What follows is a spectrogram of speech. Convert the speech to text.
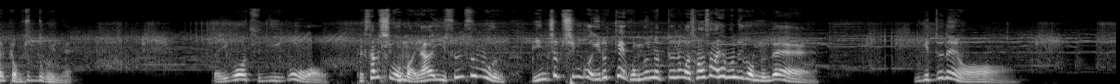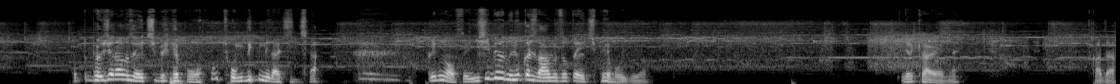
회피 엄청 뜨고 있네. 자, 이거 죽이고 135만. 야, 이 순수부 민첩 친구가 이렇게 공격력 뜨는 거 상상해 본 적이 없는데 이게 뜨네요. 또 변신하면서 HP 회복. 좀비입니다, 진짜. 끊임없어요. 21호 능력까지 나오면서 또 HP 회복이고요. 이렇게 가야겠네. 가자.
